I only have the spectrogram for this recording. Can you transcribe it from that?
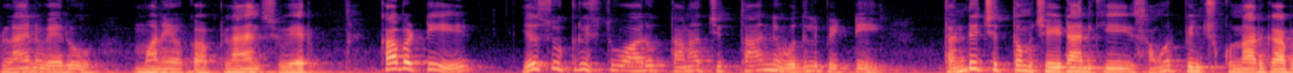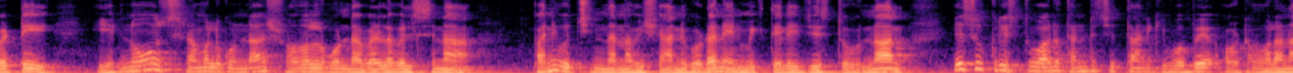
ప్లాన్ వేరు మన యొక్క ప్లాన్స్ వేరు. కాబట్టి యేసుక్రీస్తు వారు తన చిత్తాన్ని వదిలిపెట్టి తండ్రి చిత్తం చేయడానికి సమర్పించుకున్నారు కాబట్టి ఎన్నో శ్రమల గుండా శోధనల గుండా వెళ్ళవలసిన పని వచ్చిందన్న విషయాన్ని కూడా నేను మీకు తెలియజేస్తూ ఉన్నాను. యేసుక్రీస్తు వారు తండ్రి చిత్తానికి ఒబే అవటం వలన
